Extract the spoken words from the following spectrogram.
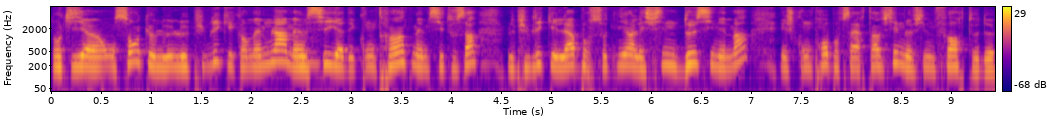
Donc il, on sent que le, le public est quand même là, même s'il y a des contraintes, même si tout ça, le public est là pour soutenir les films de cinéma. Et je comprends pour certains films, le film forte de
